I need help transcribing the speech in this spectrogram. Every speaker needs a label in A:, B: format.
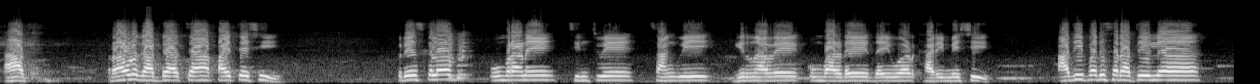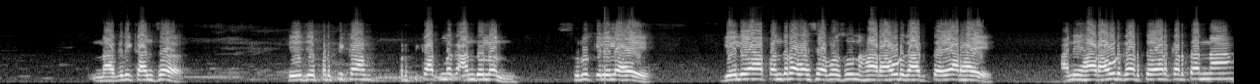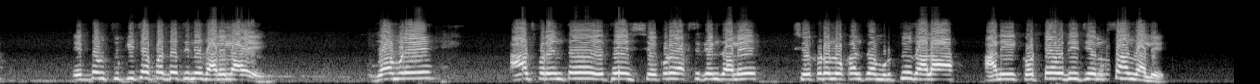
A: आज राऊळ घाटाच्या पायथ्याशी प्रेस क्लब उमराणे चिंचवे सांगवी गिरणारे कुंभारडे दैवड खारी मेशी आदी परिसरातील नागरिकांचं हे जे प्रतिका प्रतिकात्मक आंदोलन सुरू केलेलं आहे गेल्या पंधरा वर्षापासून हा राऊड घाट तयार आहे आणि हा राऊड घाट तयार करताना एकदम चुकीच्या पद्धतीने झालेला आहे. ज्यामुळे आजपर्यंत येथे शेकडो ऍक्सिडेंट झाले शेकडो लोकांचा मृत्यू झाला आणि कोट्यावधीचे नुकसान झाले.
